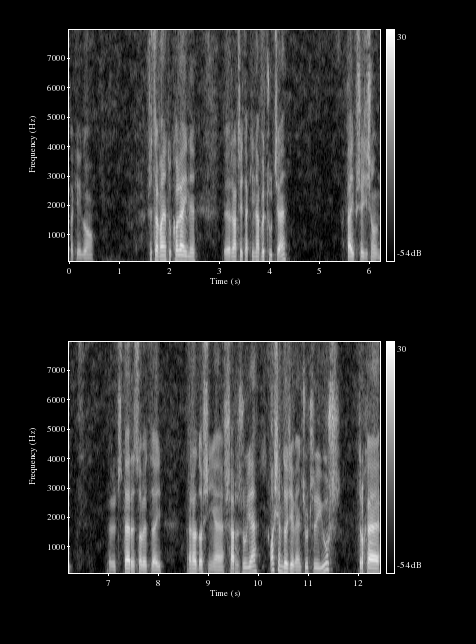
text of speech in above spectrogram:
takiego przycelowania. Tu kolejny, y, raczej taki na wyczucie. Type 64 sobie tutaj radośnie szarżuje. 8 do 9, czyli już trochę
